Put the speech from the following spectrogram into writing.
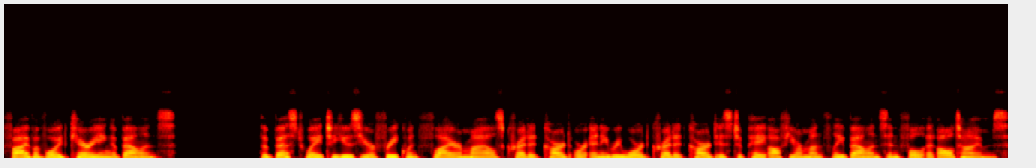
5. Avoid carrying a balance. The best way to use your frequent flyer miles credit card or any reward credit card is to pay off your monthly balance in full at all times.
